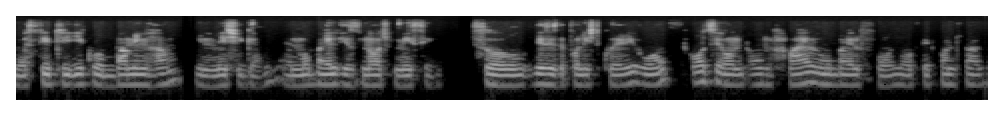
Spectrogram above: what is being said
where city equal Birmingham in Michigan and mobile is not missing. So this is the polished query. What also on, on file mobile phone of the contract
